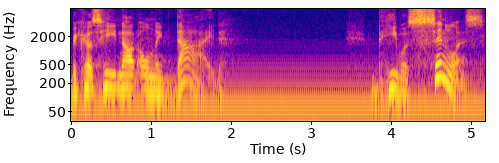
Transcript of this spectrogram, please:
because he not only died, he was sinless,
